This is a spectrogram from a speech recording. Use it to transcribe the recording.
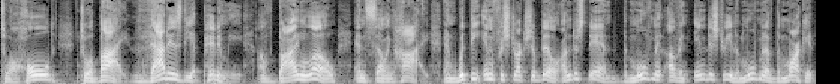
to a hold to a buy. That is the epitome of buying low and selling high. And with the infrastructure bill, understand the movement of an industry, the movement of the market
